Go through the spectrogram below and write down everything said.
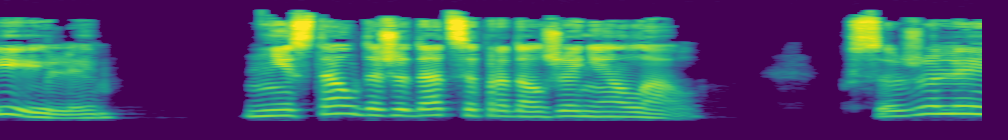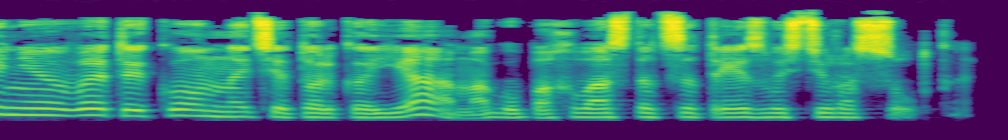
«Или...» Не стал дожидаться продолжения Лау. «К сожалению, в этой комнате только я могу похвастаться трезвостью рассудка.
